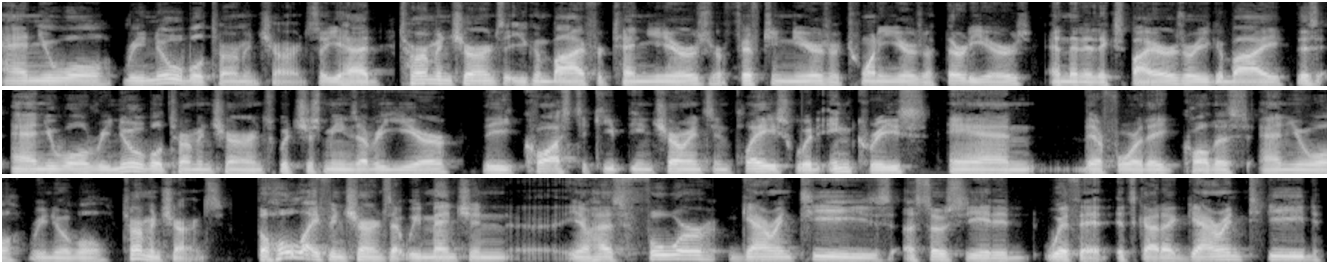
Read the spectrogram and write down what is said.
annual renewable term insurance. So you had term insurance that you can buy for 10 years or 15 years or 20 years or 30 years, and then it expires. Or you could buy this annual renewable term insurance, which just means every year the cost to keep the insurance in place would increase. And therefore they call this annual renewable term insurance the whole life insurance that we mentioned, uh, you know, has four guarantees associated with it. It's got a guaranteed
